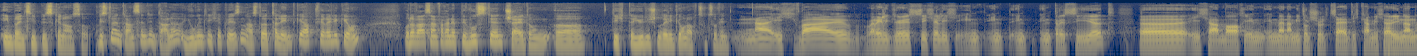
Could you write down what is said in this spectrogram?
äh, im Prinzip ist es genauso. Bist du ein transzendentaler Jugendlicher gewesen? Hast du ein Talent gehabt für Religion? Oder war es einfach eine bewusste Entscheidung, äh, dich der jüdischen Religion auch zuzuwenden? Na, ich war religiös sicherlich in, in, in interessiert. Äh, ich habe auch in, in meiner Mittelschulzeit, ich kann mich erinnern,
